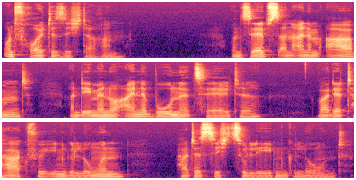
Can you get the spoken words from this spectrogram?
und freute sich daran. Und selbst an einem Abend, an dem er nur eine Bohne zählte, war der Tag für ihn gelungen, hat es sich zu leben gelohnt.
